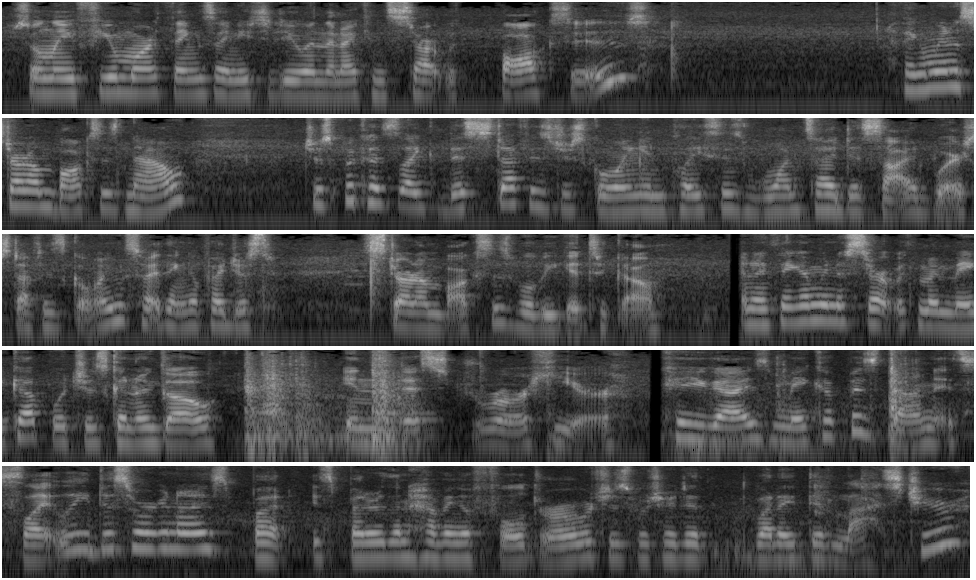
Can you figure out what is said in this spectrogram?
There's only a few more things I need to do and then I can start with boxes. I think I'm going to start on boxes now just because like this stuff is just going in places once I decide where stuff is going. So I think if I just start on boxes, we'll be good to go. And I think I'm going to start with my makeup, which is going to go in this drawer here. Okay, you guys, makeup is done. It's slightly disorganized, but it's better than having a full drawer, which is which I did what I did last year.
